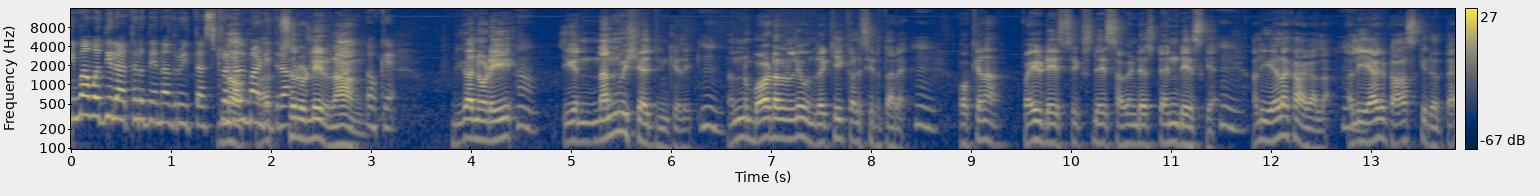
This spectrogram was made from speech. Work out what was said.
ನಿಮ್ಮ ಅವಧಿಯಲ್ಲಿ ಆ ಥರದ್ದು ಏನಾದರೂ ಇತ್ತ? ಸ್ಟ್ರಗಲ್ ಮಾಡಿದ್ರಾ? ಓಕೆ ಈಗ ನೋಡಿ ಈಗ ನನ್ನ ವಿಷಯ ಹೇಳ್ತೀನಿ ಕೇಳಿ. ನನ್ನ ಬಾರ್ಡರಲ್ಲಿ ಒಂದು ರೆಕ್ಕಿ ಕಳಿಸಿರ್ತಾರೆ. ಓಕೆನಾ five days six days seven days ten ಡೇಸ್ಗೆ ಅಲ್ಲಿ ಹೇಳೋಕ್ಕಾಗಲ್ಲ. ಅಲ್ಲಿ ಹೇಗೆ ಟಾಸ್ಕ್ ಇರುತ್ತೆ?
